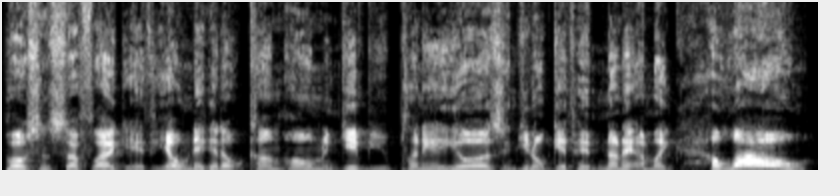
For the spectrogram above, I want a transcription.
Posting stuff like, if yo nigga don't come home and give you plenty of yours and you don't give him none of I'm like, hello?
